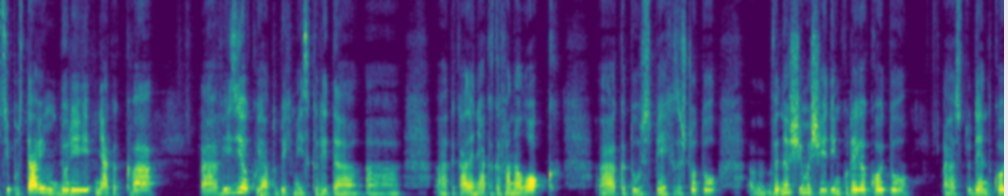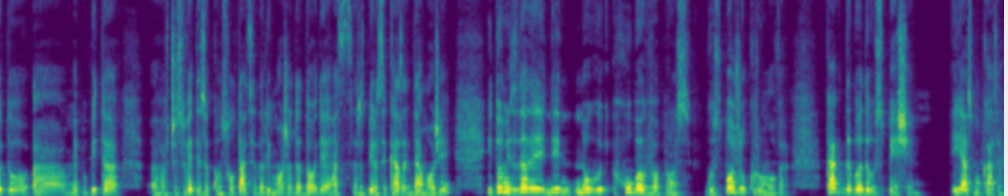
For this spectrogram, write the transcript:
си поставим дори някаква а, визия, която бихме искали да, а, а, така да е някакъв аналог а, като успех, защото а, веднъж имаше един колега, който студент, който а, ме попита а, в часовете за консултация дали може да дойде. Аз, разбира се, казах да, може. И той ми зададе един много хубав въпрос. Госпожо Крумова, как да бъда успешен? И аз му казах,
